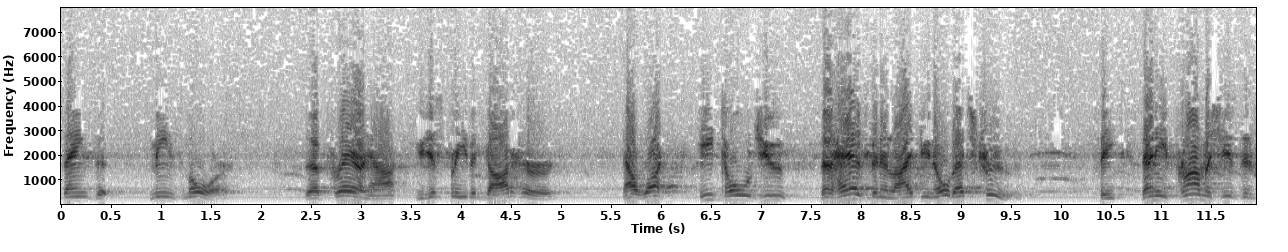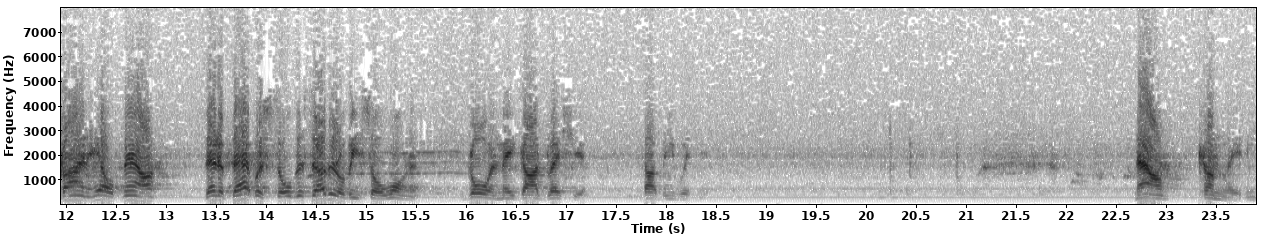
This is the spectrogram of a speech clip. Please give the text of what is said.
thing that means more. The prayer now, you just believe that God heard. Now what He told you that has been in life, you know that's true. See? Then He promises divine help now. Then if that was so, this other will be so, won't it? Go and may God bless you. God be with you. Now, Come, lady.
